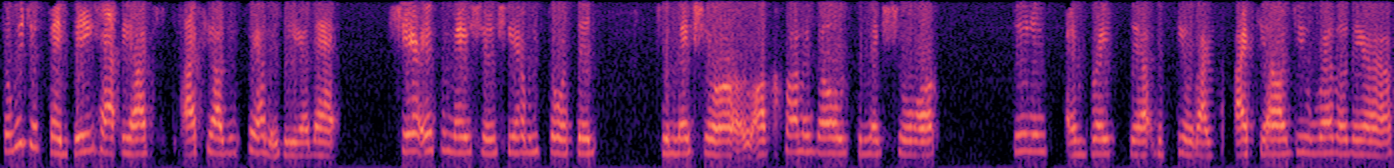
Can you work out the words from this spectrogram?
So we just say big happy ITology family here that share information, share resources to make sure our common goals to make sure students embrace the, the field of archaeology, whether they are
